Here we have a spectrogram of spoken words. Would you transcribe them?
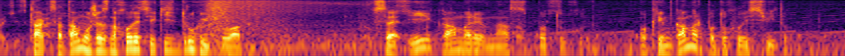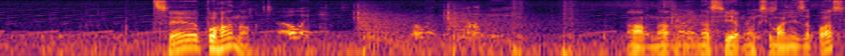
I just Так, а там уже знаходиться якийсь другий чувак. Все, і камери в нас потухли. Окрім камер, потухло і світло. Це погано. А, в на, у нас є максимальний запас.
